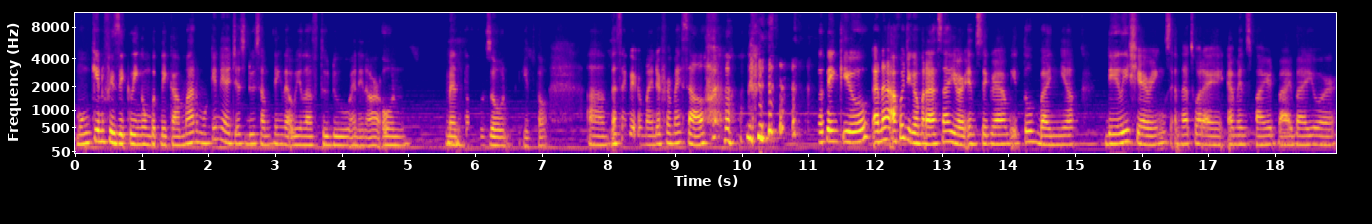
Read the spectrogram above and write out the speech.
mungkin physically ngumpet di kamar, mungkin ya just do something that we love to do and in our own mental zone gitu. Um, that's a great reminder for myself. so thank you. Karena aku juga merasa your Instagram itu banyak daily sharings and that's what I am inspired by by your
